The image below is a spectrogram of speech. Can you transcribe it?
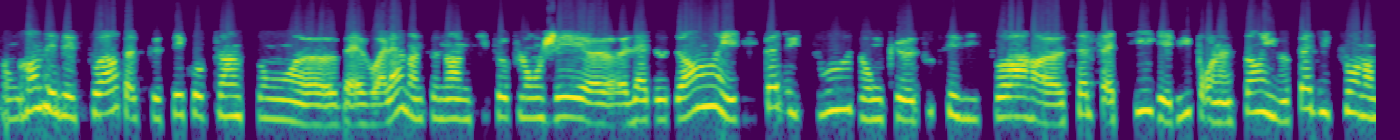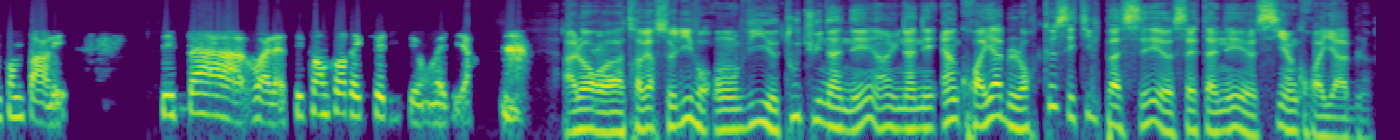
son grand désespoir parce que ses copains sont, euh, ben voilà, maintenant un petit peu plongés euh, là-dedans et lui pas du tout. Donc euh, toutes ces histoires, ça le fatigue et lui pour l'instant il veut pas du tout en entendre parler. C'est pas, voilà, c'est pas encore d'actualité, on va dire. Alors à travers ce livre, on vit toute une année, hein, une année incroyable. Alors que s'est-il passé cette année si incroyable?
